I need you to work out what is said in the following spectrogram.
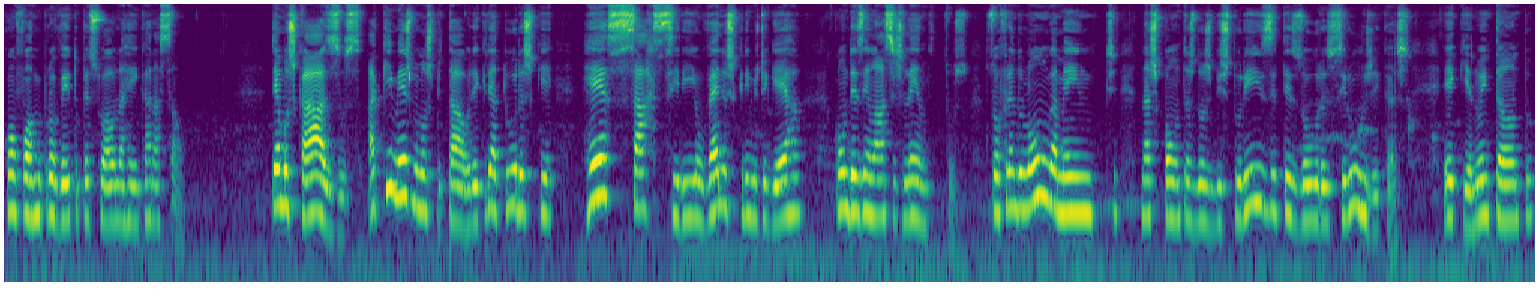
conforme o proveito pessoal na reencarnação. Temos casos, aqui mesmo no hospital, de criaturas que ressarciriam velhos crimes de guerra com desenlaces lentos, sofrendo longamente nas pontas dos bisturis e tesouras cirúrgicas, e que, no entanto,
